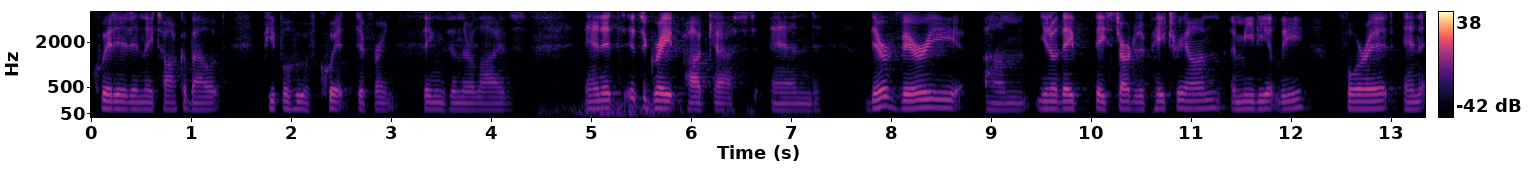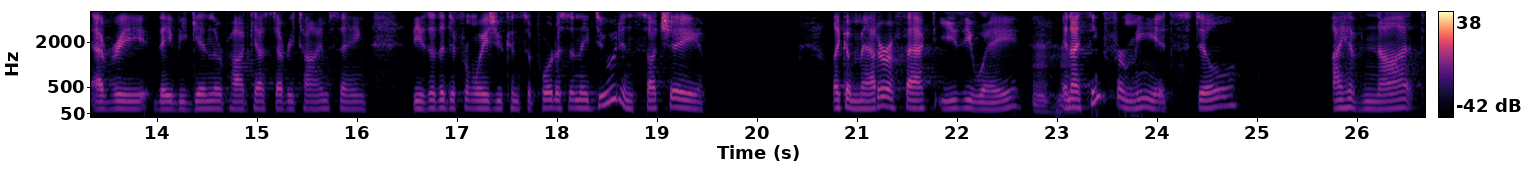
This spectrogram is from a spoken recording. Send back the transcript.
Quitted and they talk about people who have quit different things in their lives. And it's it's a great podcast and they're very um you know, they they started a Patreon immediately for it and every they begin their podcast every time saying these are the different ways you can support us and they do it in such a like a matter of fact easy way Mhm. and I think for me, it's still, I have not,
